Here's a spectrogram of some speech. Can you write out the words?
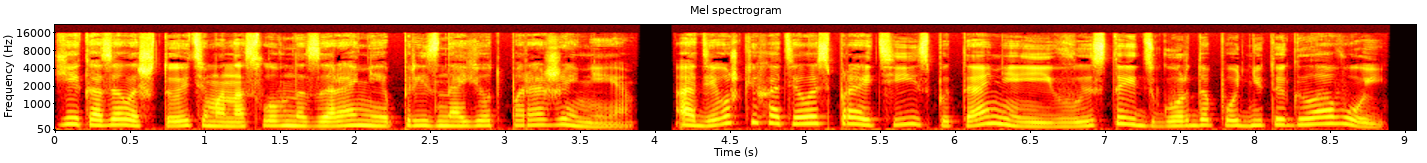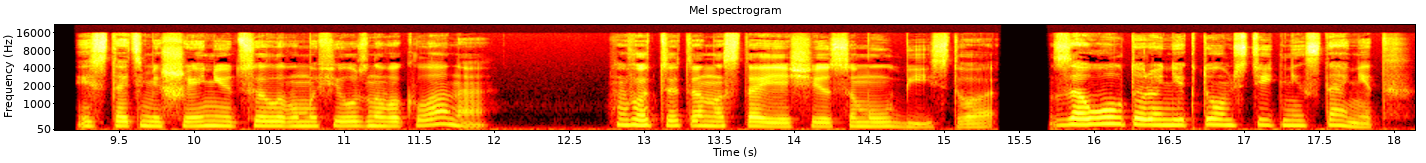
Ей казалось, что этим она словно заранее признает поражение. А девушке хотелось пройти испытание и выстоять с гордо поднятой головой. И стать мишенью целого мафиозного клана? Вот это настоящее самоубийство. За Уолтера никто мстить не станет.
